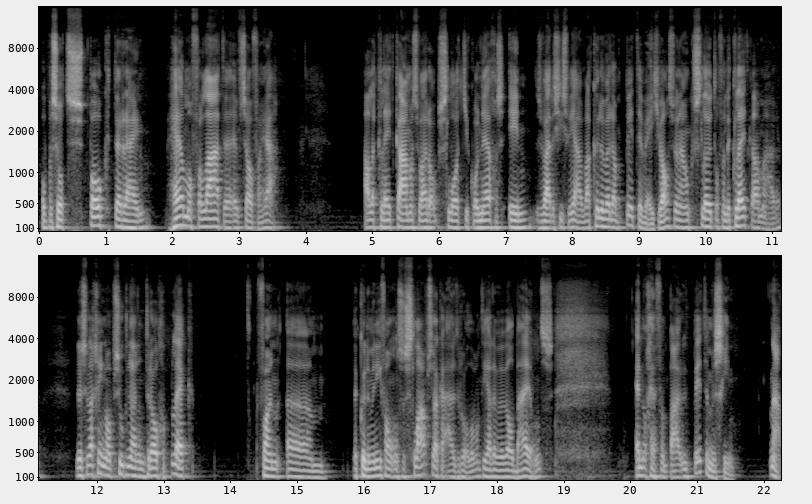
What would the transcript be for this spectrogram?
Op een soort spookterrein. Helemaal verlaten. En zo van, ja... Alle kleedkamers waren op slot. Je kon nergens in. Dus we waren zoiets van, ja, waar kunnen we dan pitten, weet je wel? Als we nou een sleutel van de kleedkamer hadden. Dus we gingen op zoek naar een droge plek. Van, ehm, dan kunnen we in ieder geval onze slaapzakken uitrollen. Want die hadden we wel bij ons. En nog even een paar uur pitten misschien. Nou,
